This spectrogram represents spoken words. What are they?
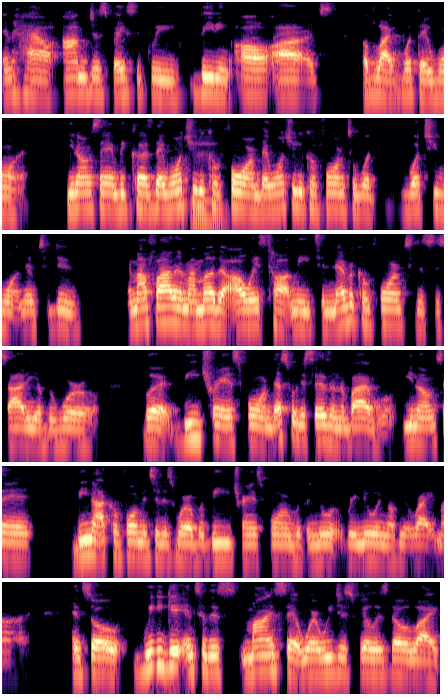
and how I'm just basically beating all odds of like what they want. You know what I'm saying? Because they want you to Mm. conform. They want you to conform to what what you want them to do. And my father and my mother always taught me to never conform to the society of the world, but be transformed. That's what it says in the Bible. You know what I'm saying? Be not conformed to this world, but be transformed with the new renewing of your right mind. And so we get into this mindset where we just feel as though like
